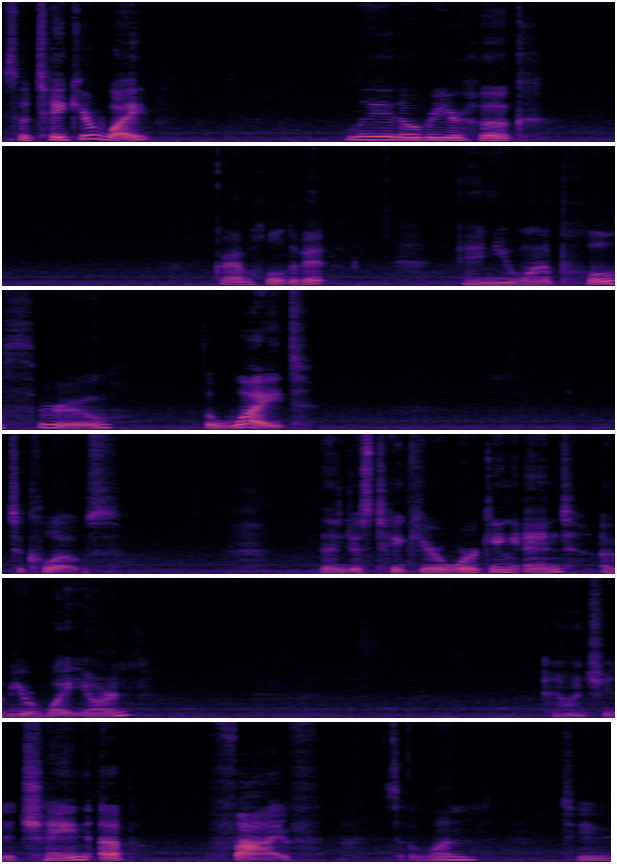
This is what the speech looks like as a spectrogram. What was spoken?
So take your white, lay it over your hook, grab a hold of it, and you want to pull through the white to close. Then just take your working end of your white yarn and I want you to chain up five. So one, two,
